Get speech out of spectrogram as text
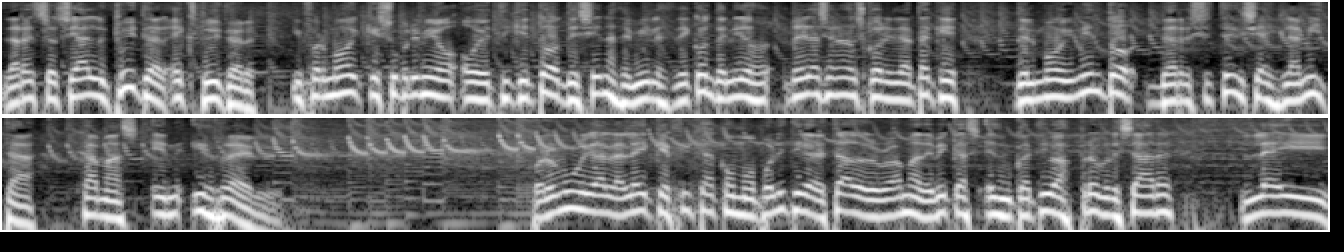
La red social Twitter, ex Twitter, informó que suprimió o etiquetó decenas de miles de contenidos relacionados con el ataque del movimiento de resistencia islamita Hamas en Israel promulga la ley que fija como política de Estado el programa de becas educativas Progresar, ley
